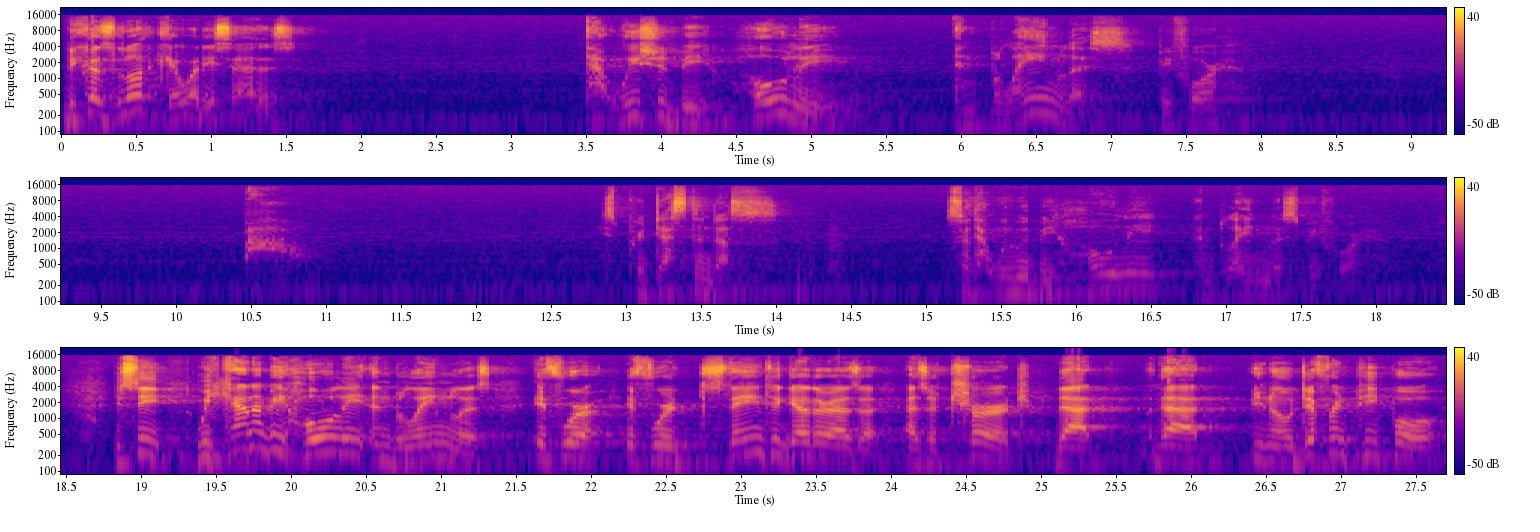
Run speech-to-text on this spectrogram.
Because look at what he says that we should be holy and blameless before him. Wow. He's predestined us so that we would be holy and blameless before him. You see, we cannot be holy and blameless if we're, if we're staying together as a, as a church that, that, you know, different people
